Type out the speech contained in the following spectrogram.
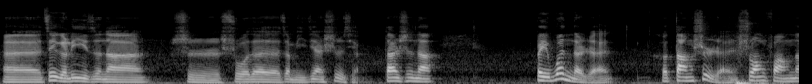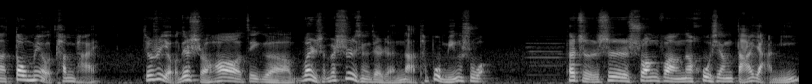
呃，这个例子呢是说的这么一件事情，但是呢，被问的人和当事人双方呢都没有摊牌，就是有的时候这个问什么事情这人呢他不明说，他只是双方呢互相打哑谜。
